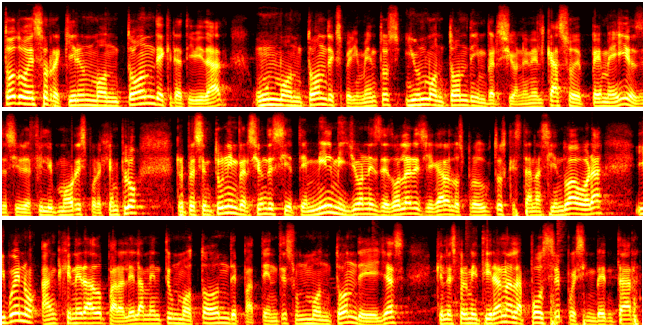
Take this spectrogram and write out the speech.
Todo eso requiere un montón de creatividad, un montón de experimentos y un montón de inversión. En el caso de PMI, es decir, de Philip Morris, por ejemplo, representó una inversión de 7 mil millones de dólares llegar a los productos que están haciendo ahora y bueno, han generado paralelamente un montón de patentes, un montón de ellas, que les permitirán a la postre pues inventar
